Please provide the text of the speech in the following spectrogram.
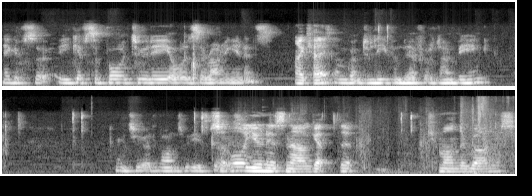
They give su- he gives support to the all the surrounding units. Okay. So I'm going to leave him there for the time being. Going to advance with these guys. So all units now get the commander bonus.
